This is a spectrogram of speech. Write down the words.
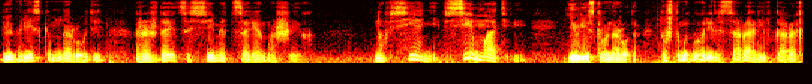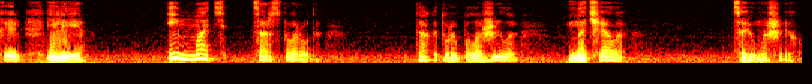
в еврейском народе рождается семя царя Машеха. Но все они, все матери еврейского народа, то, что мы говорили, Сара, Ривка, Рахель, Илея, и мать царского рода – та, которая положила начало царю Машеху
